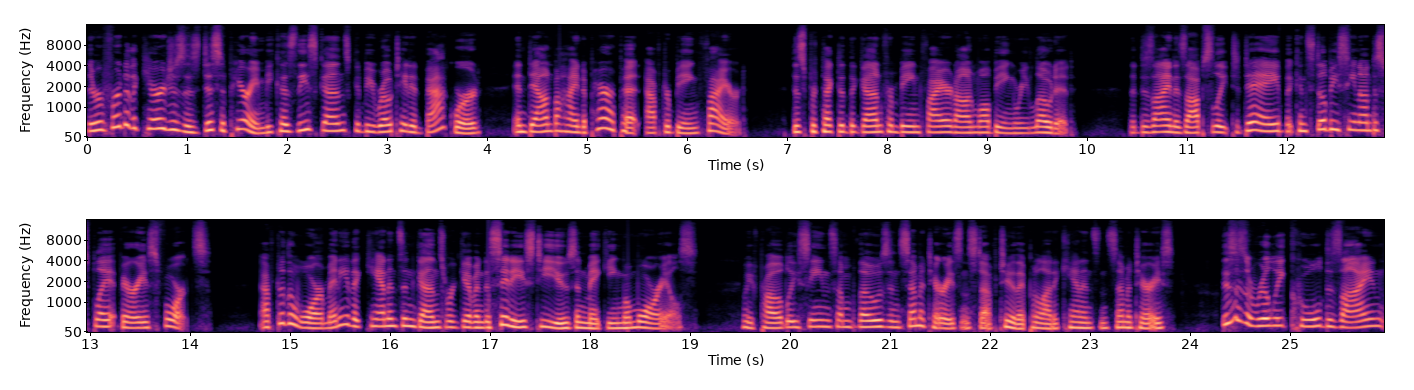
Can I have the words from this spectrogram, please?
They refer to the carriages as disappearing because these guns could be rotated backward and down behind a parapet after being fired. This protected the gun from being fired on while being reloaded. The design is obsolete today, but can still be seen on display at various forts. After the war, many of the cannons and guns were given to cities to use in making memorials. We've probably seen some of those in cemeteries and stuff too. They put a lot of cannons in cemeteries. This is a really cool design.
